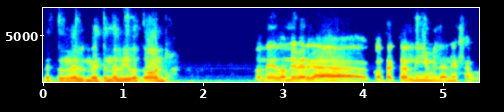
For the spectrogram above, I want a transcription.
Meten el, meten el bigotón. ¿Dónde, ¿Dónde verga contacto al niño milanesa, güey?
